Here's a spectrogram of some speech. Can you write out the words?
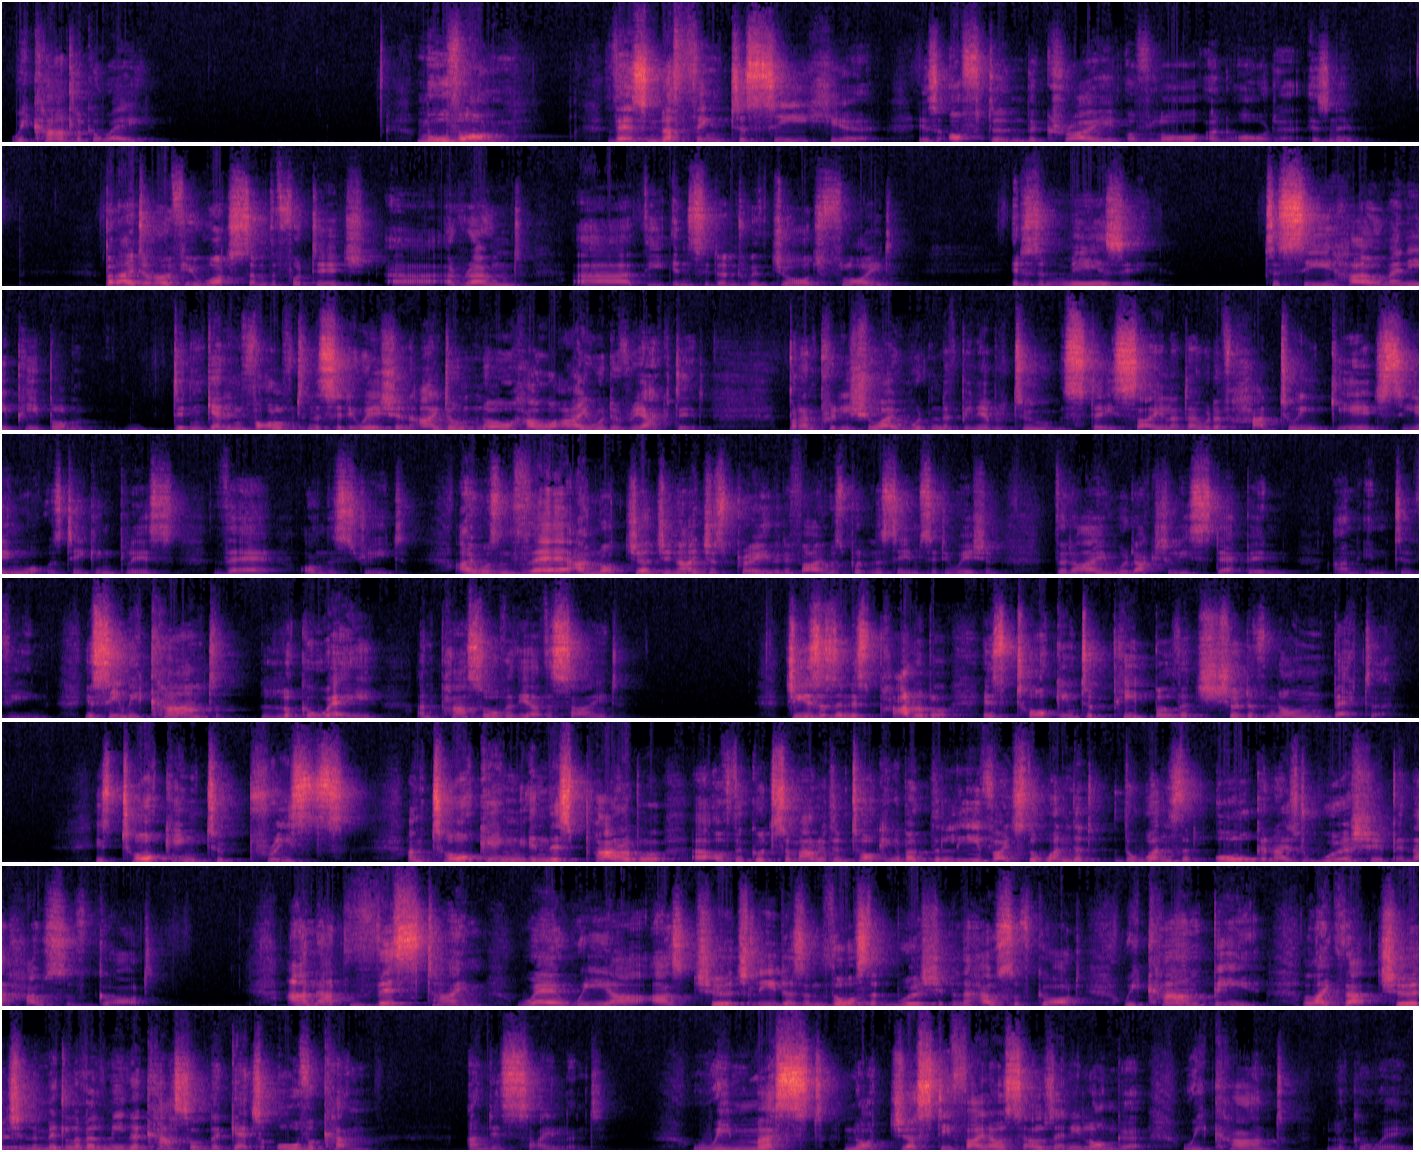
we can't look away. Move on. There's nothing to see here, is often the cry of law and order, isn't it? But I don't know if you watched some of the footage uh, around uh, the incident with George Floyd. It is amazing to see how many people didn't get involved in the situation. I don't know how I would have reacted. But I'm pretty sure I wouldn't have been able to stay silent. I would have had to engage seeing what was taking place there on the street. I wasn't there, I'm not judging. I just pray that if I was put in the same situation, that I would actually step in and intervene. You see, we can't look away and pass over the other side. Jesus in this parable is talking to people that should have known better. He's talking to priests and talking in this parable uh, of the Good Samaritan, talking about the Levites, the, one that, the ones that organized worship in the house of God. And at this time, where we are as church leaders and those that worship in the house of God, we can't be like that church in the middle of Elmina Castle that gets overcome and is silent. We must not justify ourselves any longer. We can't look away.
